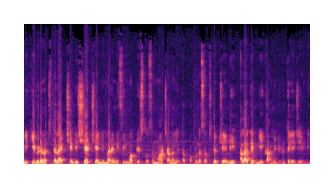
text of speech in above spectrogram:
మీకు ఈ వీడియో నచ్చితే లైక్ చేయండి షేర్ చేయండి. మరిన్ని ఫిల్మ్ అప్డేట్స్ కోసం మా ఛానల్ని తప్పకుండా సబ్స్క్రైబ్ చేయండి. అలాగే మీ కామెంట్ను తెలియజేయండి.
